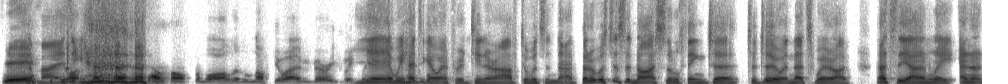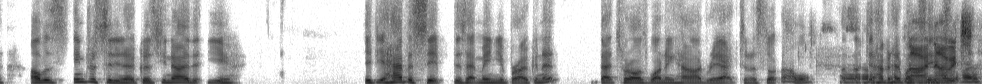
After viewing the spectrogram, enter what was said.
Yeah, Amazing. If you have alcohol for a while, it'll knock you over very quickly. Yeah, and we had to go out for a dinner afterwards and that, but it was just a nice little thing to to do, and that's where I that's the only. And uh, I was interested in it because you know that you, if you have a sip, does that mean you've broken it? That's what I was wondering how I'd react, and I thought, oh well, I I haven't had one No, since. no, I it's-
